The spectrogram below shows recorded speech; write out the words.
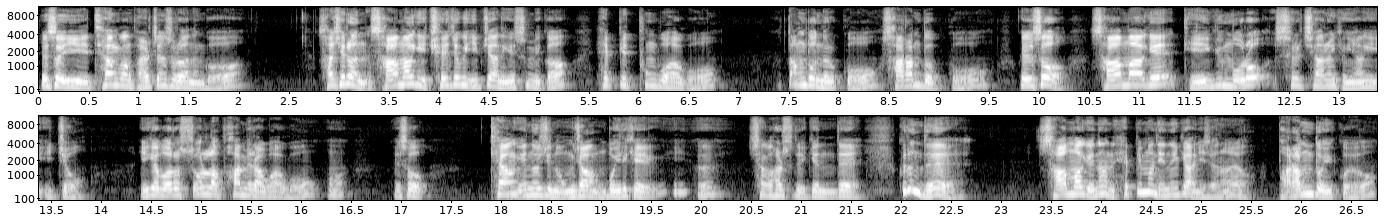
그래서 이 태양광 발전소라는 거 사실은 사막이 최적의 입지 아니겠습니까? 햇빛 풍부하고 땅도 넓고 사람도 없고 그래서 사막에 대규모로 설치하는 경향이 있죠. 이게 바로 솔라팜이라고 하고 어? 그래서 태양 에너지 농장 뭐 이렇게 어? 생각할 수도 있겠는데 그런데 사막에는 햇빛만 있는 게 아니잖아요. 바람도 있고요.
